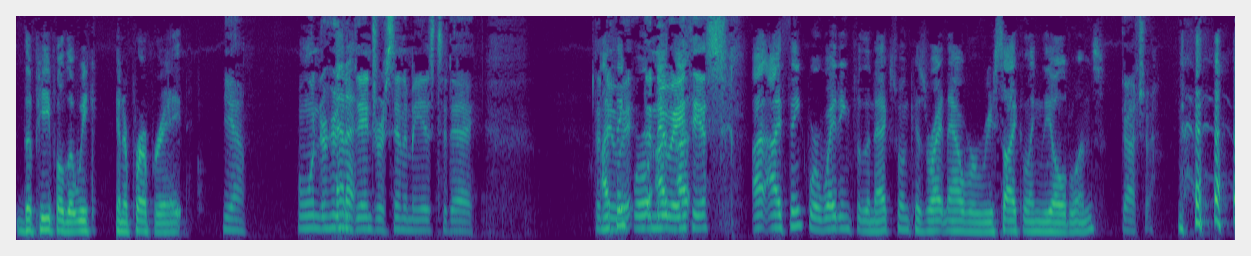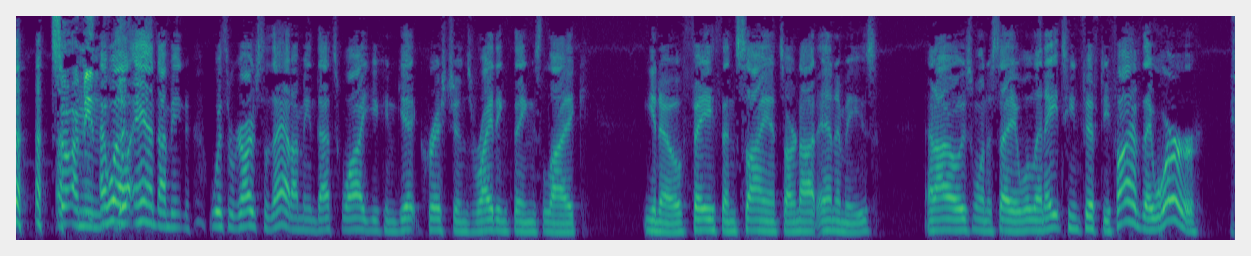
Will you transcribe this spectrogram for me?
the people that we can appropriate. Yeah. I wonder who And the I- dangerous enemy is today. The I new, think we're- the new I- I- atheist. I, I think we're waiting for the next one because right now we're recycling the old ones. Gotcha. so I mean, well, the- and I mean, with regards to that, I mean, that's why you can get Christians writing things like, you know, faith and science are not enemies. And I always want to say, well, in 1855 they were.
